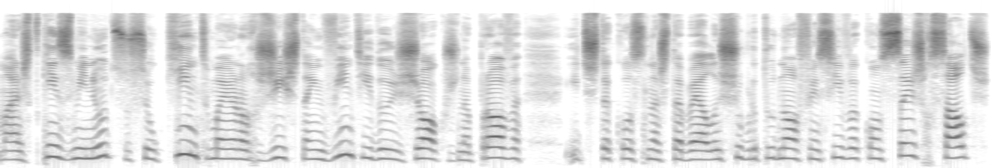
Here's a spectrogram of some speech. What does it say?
mais de 15 minutos, o seu quinto maior registro em 22 jogos na prova e destacou-se nas tabelas, sobretudo na ofensiva com 6 ressaltos,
